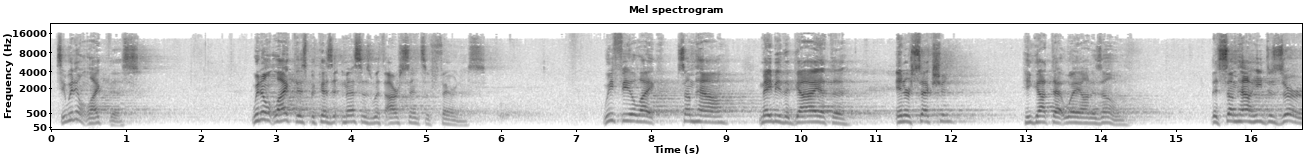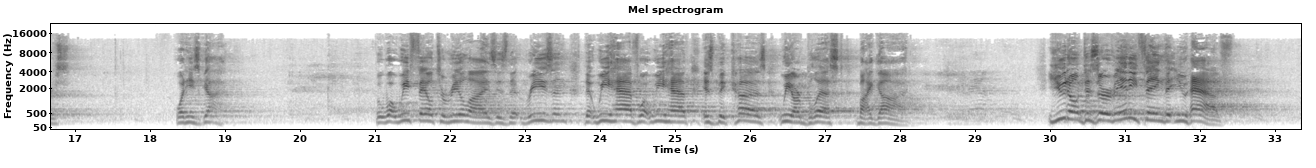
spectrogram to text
See, we don't like this. We don't like this because it messes with our sense of fairness. We feel like somehow maybe the guy at the intersection he got that way on his own. That somehow he deserves what he's got. But what we fail to realize is that reason that we have what we have is because we are blessed by God. You don't deserve anything that you have.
